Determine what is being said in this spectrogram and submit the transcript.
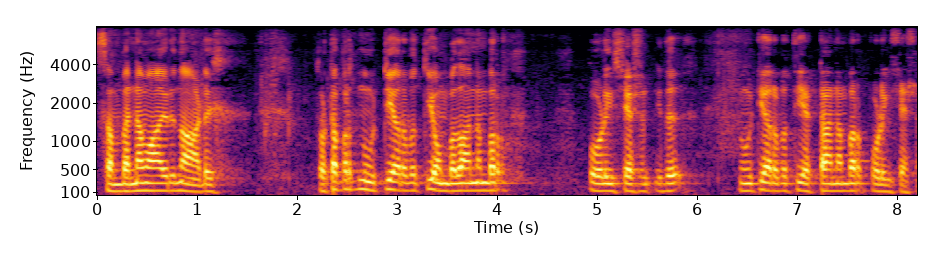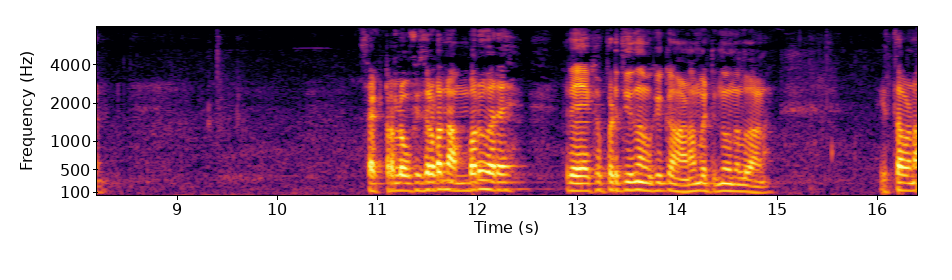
സമ്പന്നമായൊരു നാട്. തൊട്ടപ്പുറത്ത് നൂറ്റി അറുപത്തി ഒമ്പതാം നമ്പർ പോളിംഗ് സ്റ്റേഷൻ. ഇത് നൂറ്റി അറുപത്തി എട്ടാം നമ്പർ പോളിംഗ് സ്റ്റേഷൻ. സെക്ടറൽ ഓഫീസറുടെ നമ്പർ വരെ രേഖപ്പെടുത്തിയത് നമുക്ക് കാണാൻ പറ്റുന്നു എന്നുള്ളതാണ്. ഇത്തവണ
